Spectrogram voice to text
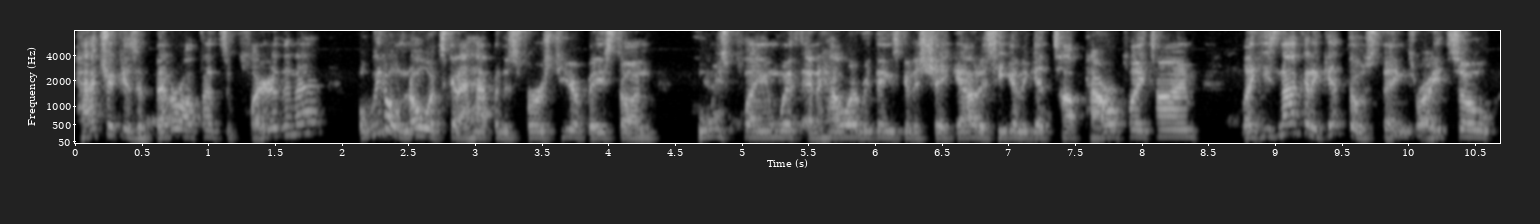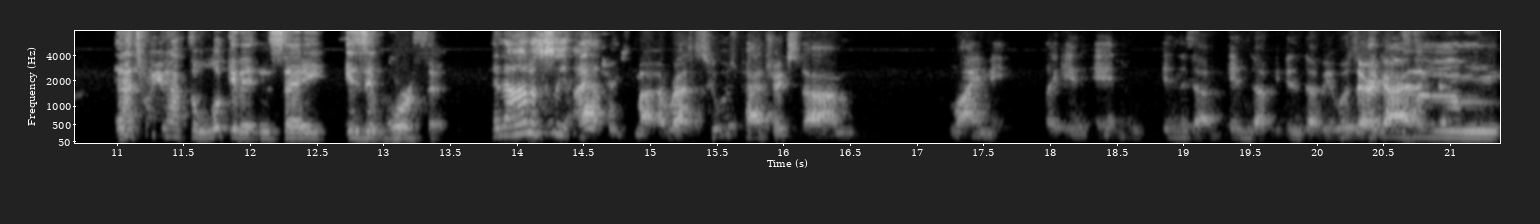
Patrick is a better offensive player than that, but we don't know what's going to happen his first year based on who Yeah. he's playing with and how everything's going to shake out. Is he going to get top power play time? Like he's not going to get those things, right? So that's where you have to look at it and say, is it worth it? And honestly, I, Patrick's Russ, who was Patrick's um, line mate like in in in the W- in W in W? Was there a guy that Um,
